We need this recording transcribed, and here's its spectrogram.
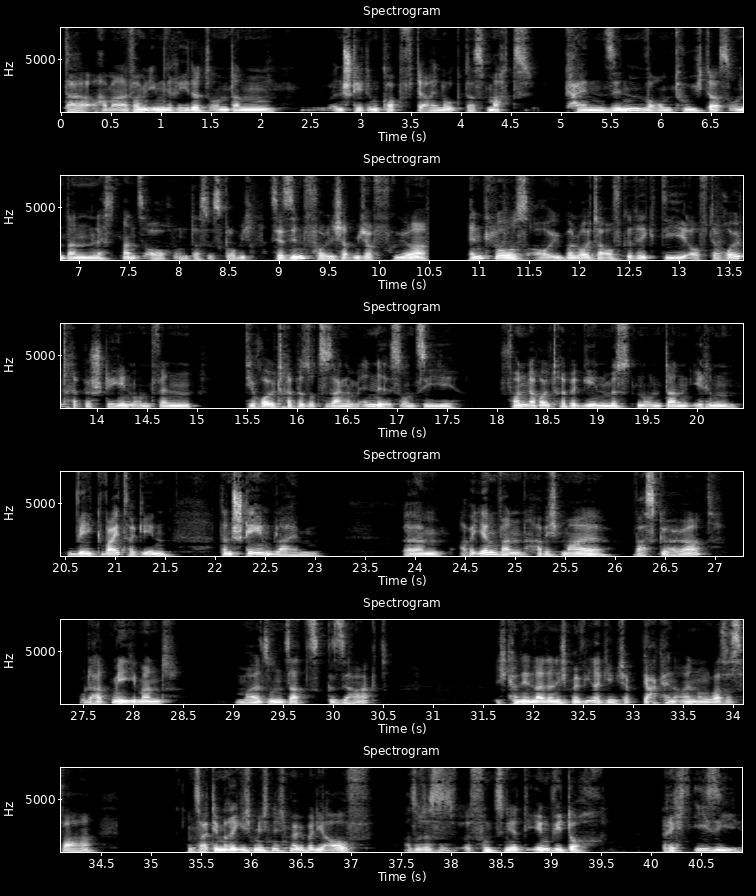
Da hat man einfach mit ihm geredet und dann entsteht im Kopf der Eindruck, das macht keinen Sinn, warum tue ich das? Und dann lässt man es auch. Und das ist, glaube ich, sehr sinnvoll. Ich habe mich auch früher endlos über Leute aufgeregt, die auf der Rolltreppe stehen und wenn die Rolltreppe sozusagen am Ende ist und sie von der Rolltreppe gehen müssten und dann ihren Weg weitergehen, dann stehen bleiben. Ähm, aber irgendwann habe ich mal was gehört oder hat mir jemand mal so einen Satz gesagt. Ich kann den leider nicht mehr wiedergeben. Ich habe gar keine Ahnung, was es war. Und seitdem rege ich mich nicht mehr über die auf. Also das ist, funktioniert irgendwie doch recht easy.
